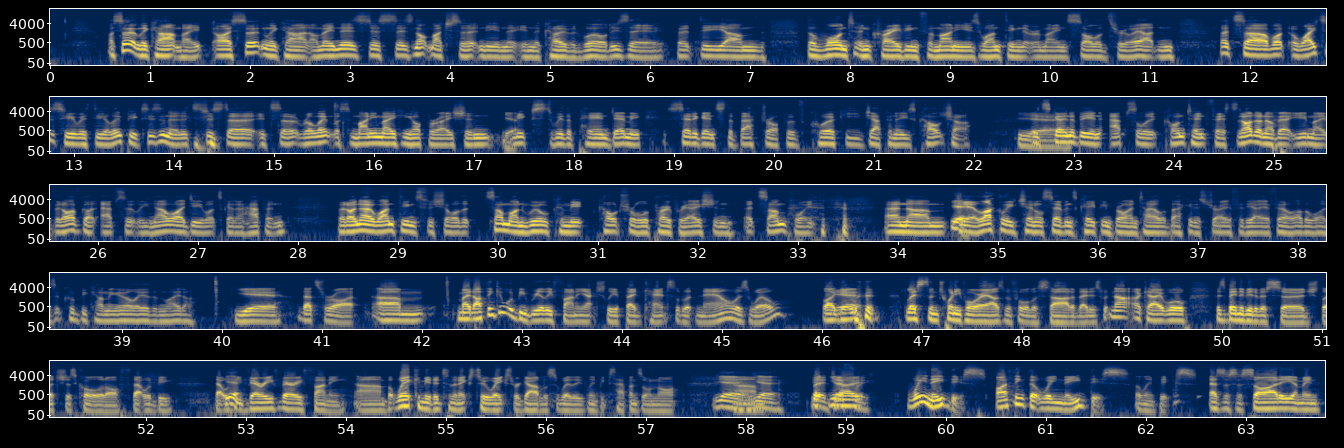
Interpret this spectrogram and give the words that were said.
I certainly can't, mate. I certainly can't. I mean, there's just there's not much certainty in the in the COVID world, is there? But the um the want and craving for money is one thing that remains solid throughout, and that's uh, what awaits us here with the Olympics, isn't it? It's just a it's a relentless money making operation mixed with a pandemic set against the backdrop of quirky Japanese culture. It's going to be an absolute content fest. And I don't know about you, mate, but I've got absolutely no idea what's going to happen. But I know one thing's for sure that someone will commit cultural appropriation at some point. and um, Yeah. yeah. luckily Channel 7's keeping Brian Taylor back in Australia for the AFL. Otherwise, it could be coming earlier than later. Yeah, that's right. Um, mate, I think it would be really funny actually if they'd cancelled it now as well. Like Yeah. less than 24 hours before the start of that is, went, no, okay, well, there's been a bit of a surge. Let's just call it off. That would be that would Yeah. be very, very funny. Um, but we're committed to the next two weeks, regardless of whether the Olympics happens or not. Yeah, Um, yeah. But yeah, you know, we need this. I think that we need this Olympics as a society. I mean,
